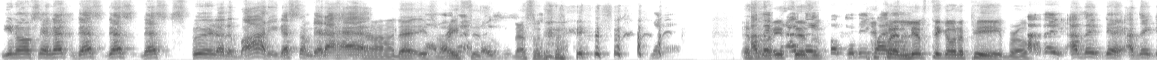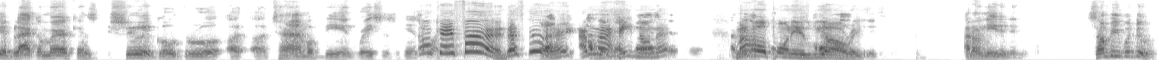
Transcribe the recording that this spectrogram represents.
You know what I'm saying? That's that's that's that's spirit of the body. That's something that I have. Nah, that is nah, racism. That's what that is. That's I think, racism. I think, to be you put honest, lipstick on a pig, bro. I think I think that I think that Black Americans should go through a, a time of being racist against. Okay, fine, that's good. I, I'm not hating on that. My whole point is we all racist. I don't need it anymore. Some people do,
